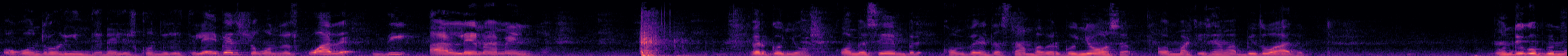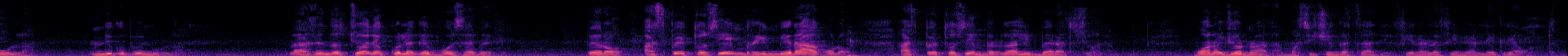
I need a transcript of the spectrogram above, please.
o contro l'Inter negli scontri diretti, l'hai perso contro squadre di allenamento. Vergognoso, come sempre, conferenza stampa vergognosa, ormai ci siamo abituati. Non dico più nulla, non dico più nulla. La sensazione è quella che voi sapete. Però aspetto sempre il miracolo, aspetto sempre la liberazione. Buona giornata, ma si ci incazzati, fino alla fine allegri a 8.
